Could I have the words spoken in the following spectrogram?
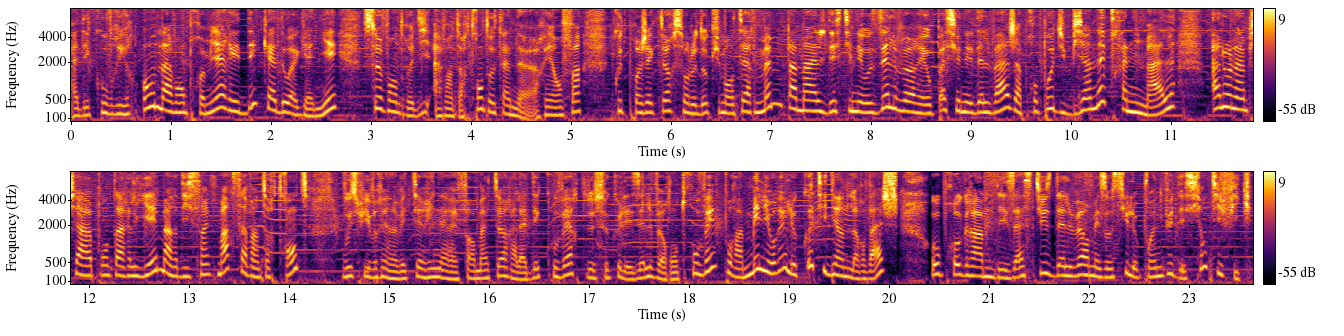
à découvrir en avant-première et des cadeaux à gagner ce vendredi à 20h30 au Tanner. Et enfin, coup de projecteur sur le documentaire Même pas mal destiné aux éleveurs et aux passionnés d'élevage à propos du bien-être animal à l'Olympia à Pontarlier, mardi 5 mars à 20h30. Vous suivrez un vétérinaire et formateur à la découverte de ce que les éleveurs ont trouvé pour améliorer le quotidien de leurs vaches. Au programme des astuces d'éleveurs, mais aussi le point de vue des scientifiques.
